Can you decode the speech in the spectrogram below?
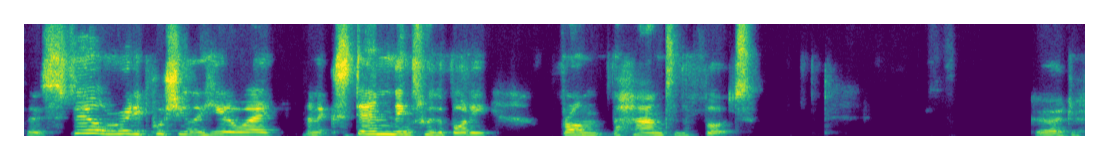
But it's still really pushing the heel away and extending through the body from the hand to the foot. Good.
